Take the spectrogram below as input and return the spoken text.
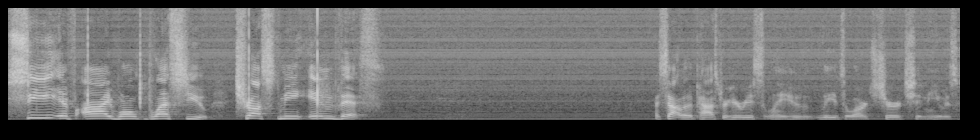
See if I won't bless you. Trust me in this. I sat with a pastor here recently who leads a large church, and he was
